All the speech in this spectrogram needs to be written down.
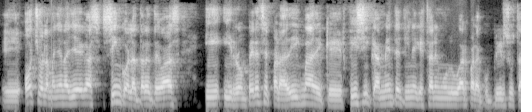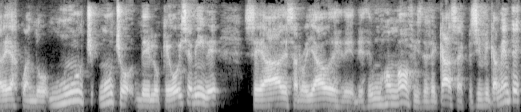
eh, 8 de la mañana llegas, 5 de la tarde te vas y, romper ese paradigma de que físicamente tiene que estar en un lugar para cumplir sus tareas cuando mucho, mucho de lo que hoy se vive se ha desarrollado desde, desde un home office, desde casa específicamente,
